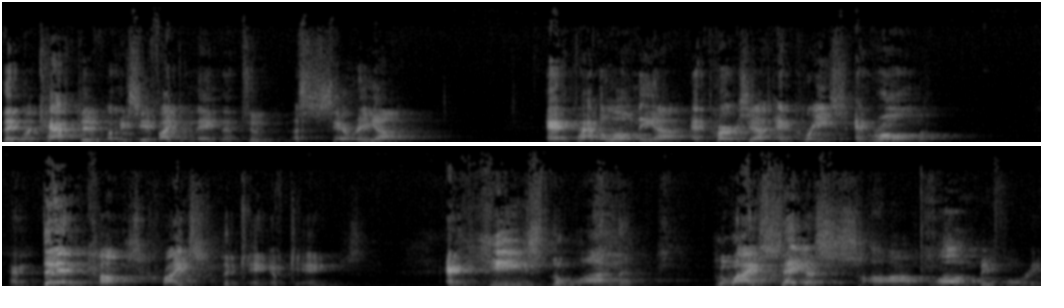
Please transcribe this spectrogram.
They were captive, let me see if I can name them, to Assyria and Babylonia and Persia and Greece and Rome. And then comes Christ, the King of Kings. And he's the one who Isaiah saw long before he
